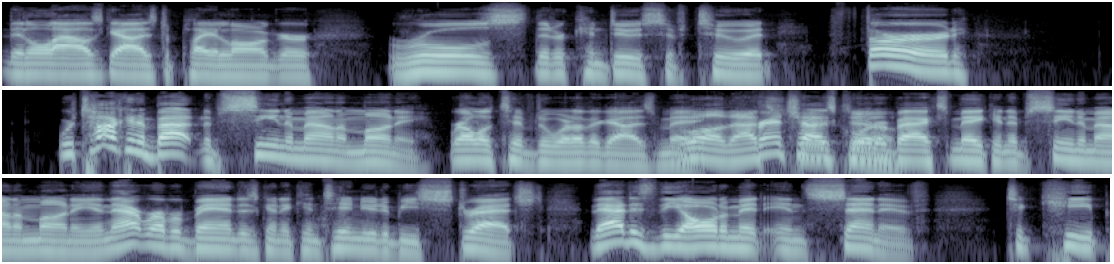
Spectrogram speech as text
that allows guys to play longer, rules that are conducive to it. Third, we're talking about an obscene amount of money relative to what other guys make. Well, that's franchise quarterbacks make an obscene amount of money, and that rubber band is going to continue to be stretched. That is the ultimate incentive to keep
